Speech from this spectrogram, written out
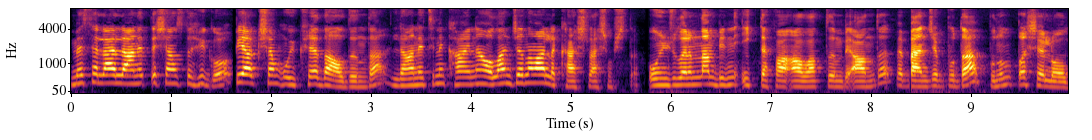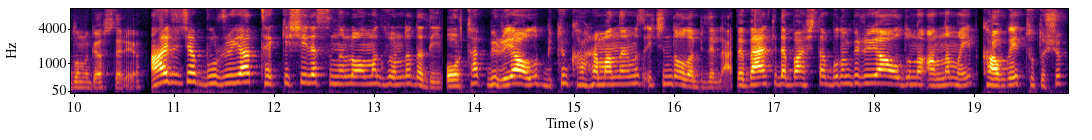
Mesela lanetli şanslı Hugo bir akşam uykuya daldığında lanetinin kaynağı olan canavarla karşılaşmıştı. Oyuncularımdan birini ilk defa ağlattığım bir andı ve bence bu da bunun başarılı olduğunu gösteriyor. Ayrıca bu rüya tek kişiyle sınırlı olmak zorunda da değil. Ortak bir rüya olup bütün kahramanlarımız içinde olabilirler. Ve belki de başta bunun bir rüya olduğunu anlamayıp kavgayı tutuşup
